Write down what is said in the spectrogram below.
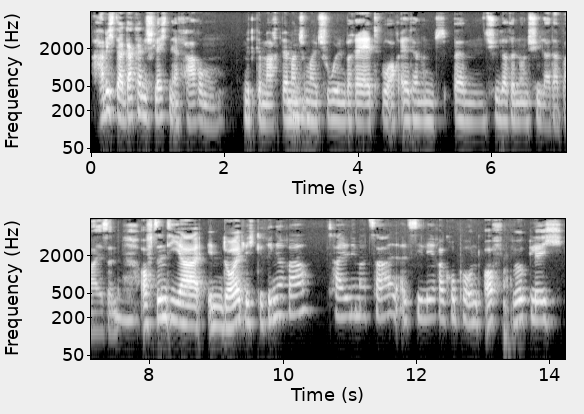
habe ich da gar keine schlechten Erfahrungen mitgemacht, wenn man mhm. schon mal Schulen berät, wo auch Eltern und ähm, Schülerinnen und Schüler dabei sind. Mhm. Oft sind die ja in deutlich geringerer Teilnehmerzahl als die Lehrergruppe und oft wirklich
